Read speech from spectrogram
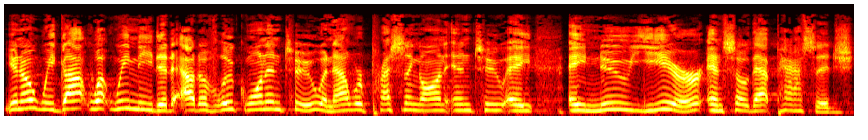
You know, we got what we needed out of Luke 1 and 2, and now we're pressing on into a, a new year. And so that passage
